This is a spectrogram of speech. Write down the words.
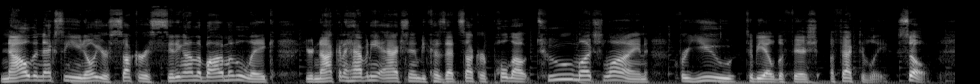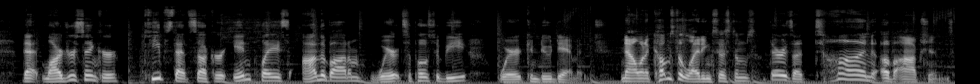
Now the next thing you know, your sucker is sitting on the bottom of the lake. You're not gonna have any action because that sucker pulled out too much line for you to be able to fish effectively. So that larger sinker keeps that sucker in place on the bottom where it's supposed to be, where it can do damage. Now, when it comes to lighting systems, there is a ton of options.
